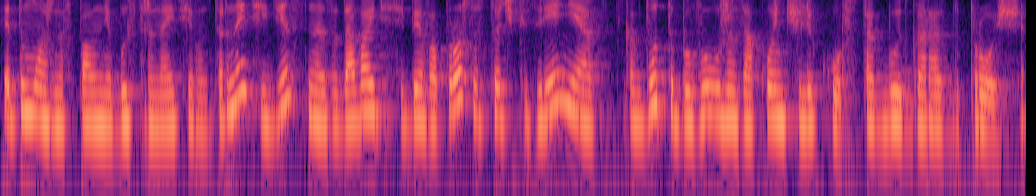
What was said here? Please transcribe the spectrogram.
Это можно вполне быстро найти в интернете. Единственное, задавайте себе вопросы с точки зрения, как будто бы вы уже закончили курс. Так будет гораздо проще.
